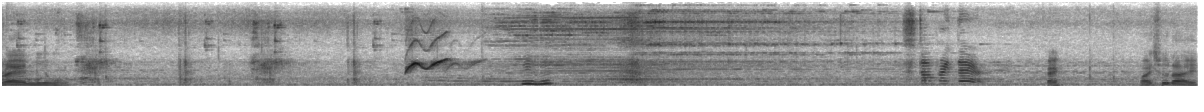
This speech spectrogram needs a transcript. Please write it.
brand new. Stop right there. Okay, why should I?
